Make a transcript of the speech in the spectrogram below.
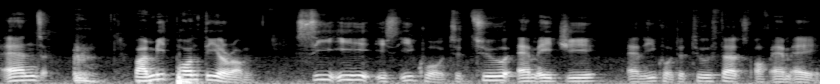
And by midpoint theorem, CE is equal to 2 MAG and equal to 2 thirds of MA.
